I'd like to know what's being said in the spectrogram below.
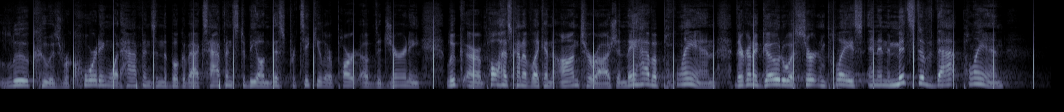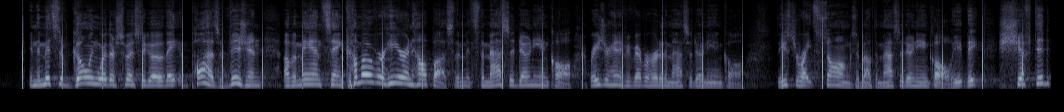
Luke, who is recording what happens in the book of Acts, happens to be on this particular part of the journey. Luke, uh, Paul has kind of like an entourage, and they have a plan. They're going to go to a certain place, and in the midst of that plan, in the midst of going where they're supposed to go, they, Paul has a vision of a man saying, Come over here and help us. It's the Macedonian call. Raise your hand if you've ever heard of the Macedonian call. They used to write songs about the Macedonian call. They shifted,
